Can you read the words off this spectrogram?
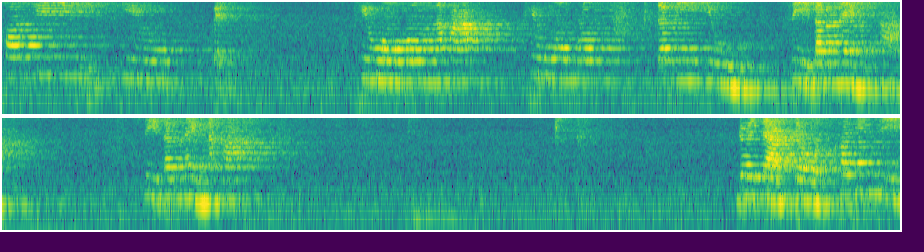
ข้อที่คิวเป็ด คิววงกลมนะคะ คิววงกลมจะมีอยู่สี่ตำแหน่งค่ะสี่ตำแหน่งนะคะ โดยจากโจทย์ข้อที่สี่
